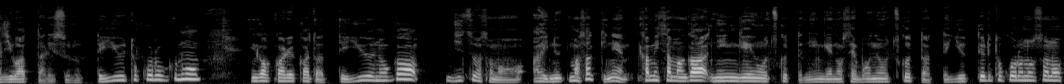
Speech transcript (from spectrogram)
交わったりするっていうところの描かれ方っていうのが、実はその、アイヌ、まあ、さっきね、神様が人間を作った、人間の背骨を作ったって言ってるところのその、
